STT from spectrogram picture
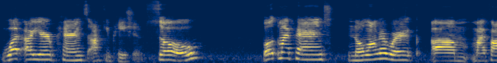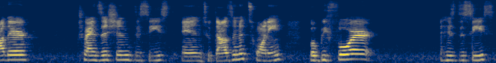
What are your parents' occupations? So, both my parents no longer work. Um, my father transitioned deceased in 2020. But before his decease,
